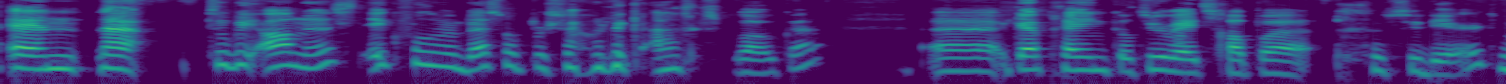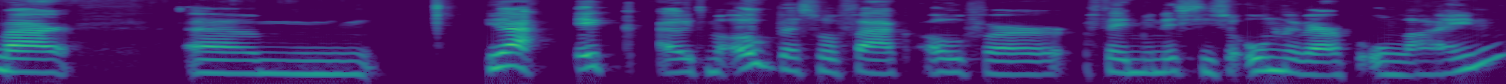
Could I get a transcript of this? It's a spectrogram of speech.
En nou, to be honest, ik voelde me best wel persoonlijk aangesproken. Uh, ik heb geen cultuurwetenschappen gestudeerd, maar um, ja, ik uit me ook best wel vaak over feministische onderwerpen online.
